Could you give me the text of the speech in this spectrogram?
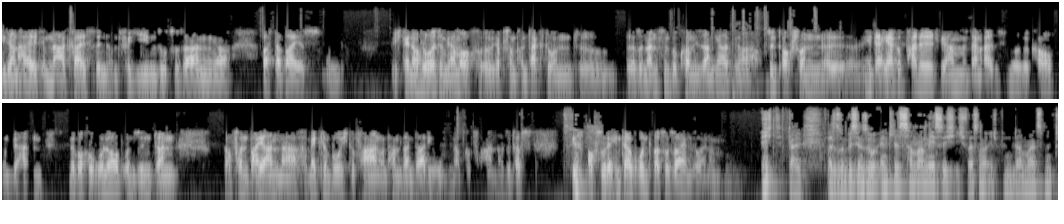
die dann halt im Nahkreis sind und für jeden sozusagen ja was dabei ist. Und ich kenne auch Leute, wir haben auch, äh, ich habe schon Kontakte und äh, Resonanzen bekommen, die sagen, ja, wir sind auch schon äh, hinterher gepaddelt, wir haben einen Reiseführer gekauft und wir hatten eine Woche Urlaub und sind dann von Bayern nach Mecklenburg gefahren und haben dann da die Routen abgefahren. Also das ist auch so der Hintergrund, was so sein soll. Ne? Echt geil. Also so ein bisschen so Endless Summer mäßig. Ich weiß noch, ich bin damals mit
